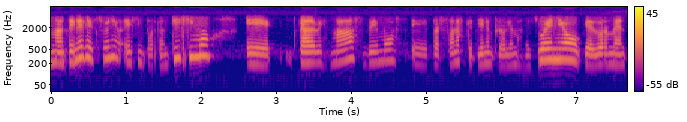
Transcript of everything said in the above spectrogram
mantener el sueño es importantísimo. Eh, cada vez más vemos eh, personas que tienen problemas de sueño, que duermen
